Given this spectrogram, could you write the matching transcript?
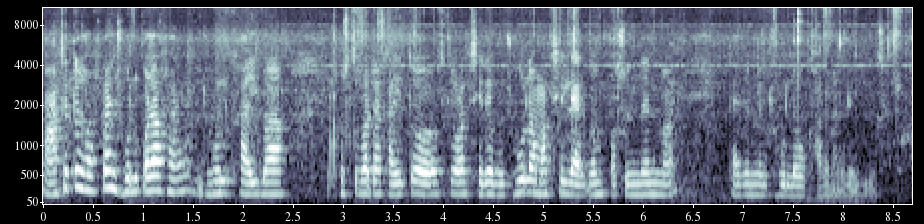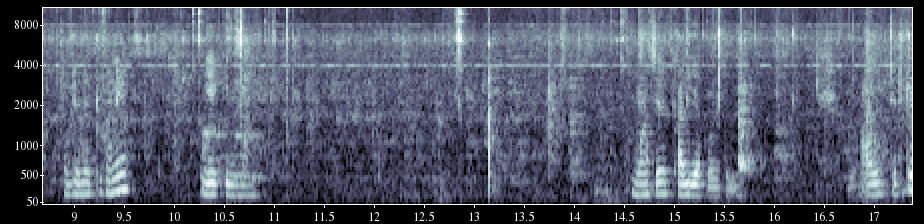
মাছে তো সবসময় ঝোল করা হয়, ঝোল খাই বা পোস্ত বাটা খাই তো আমার ছেলে, ঝোল আমার ছেলে একদম পছন্দের নয়, তাই জন্য ঝোলও খাবে না গিয়েছে ওই জন্য একটুখানি ইয়ে কিনলাম মাছের কালিয়া করে দেবো। আর উচ্ছে একটু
